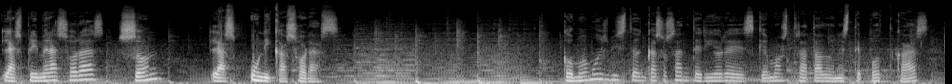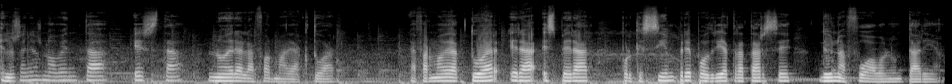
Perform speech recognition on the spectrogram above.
las primeras horas son las únicas horas. Como hemos visto en casos anteriores que hemos tratado en este podcast, en los años 90 esta no era la forma de actuar. La forma de actuar era esperar porque siempre podría tratarse de una fuga voluntaria.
